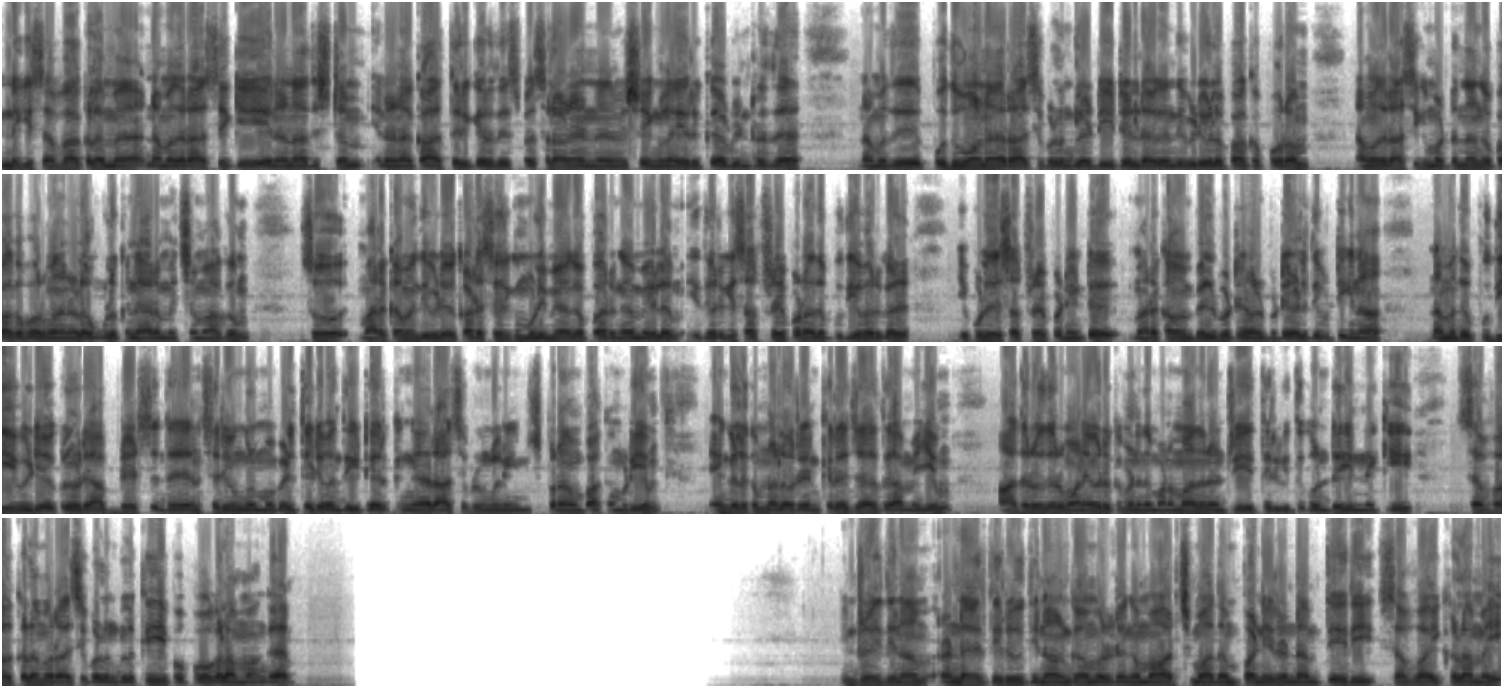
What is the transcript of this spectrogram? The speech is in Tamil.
இன்னைக்கு செவ்வாய்க்கிழமை நமது ராசிக்கு என்னென்ன அதிர்ஷ்டம் என்னென்ன காத்திருக்கிறது ஸ்பெஷலான என்னென்ன விஷயங்கள்லாம் இருக்குது அப்படின்றத நமது பொதுவான ராசி பலன்களை டீட்டெயில்டாக இந்த வீடியோவில் பார்க்க போகிறோம் நமது ராசிக்கு மட்டும்தாங்க பார்க்க போகிறோம் அதனால் உங்களுக்கு நேரம் மிச்சமாகும். ஸோ மறக்காமல் இந்த வீடியோ கடைசி வரைக்கும் முழுமையாக பாருங்கள் மேலும் இது வரைக்கும் சப்ஸ்கிரைப் பண்ணாத புதியவர்கள் இப்பொழுது சப்ஸ்கிரைப் பண்ணிவிட்டு மறக்காமல் பெல் பட்டன் ஆல் பட்டி அழுத்தி விட்டிங்கன்னா நமது புதிய வீடியோக்களுடைய அப்டேட்ஸ் இந்த தினசரி உங்கள் மொபைல் தேடி வந்துகிட்டே இருக்குங்க. ராசி பலன்களை நீங்கள் மிஸ் பண்ணாமல் பார்க்க முடியும். எங்களுக்கும் நல்ல ஒரு என்கரேஜாக அமையும். ஆதரவு தரும் அனைவருக்கும் எனது மனமார்ந்த நன்றியை தெரிவித்துக்கொண்டு இன்னைக்கு செவ்வாய்க்கிழமை ராசி பலன்களுக்கு இப்போ போகலாம் வாங்க. இன்றைய தினம் ரெண்டாயிரத்தி இருபத்தி நான்காம் வருடங்க மார்ச் மாதம் பன்னிரெண்டாம் தேதி செவ்வாய்க்கிழமை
